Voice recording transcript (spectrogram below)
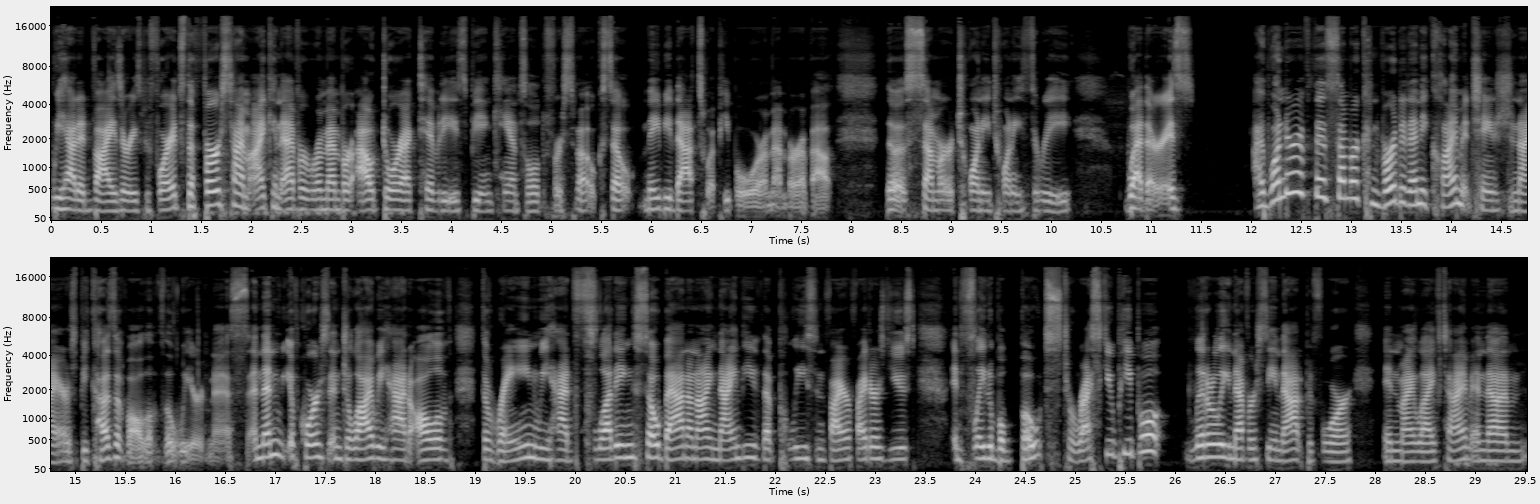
we had advisories before. It's the first time I can ever remember outdoor activities being canceled for smoke. So maybe that's what people will remember about the summer 2023 weather is I wonder if this summer converted any climate change deniers because of all of the weirdness. And then, of course, in July, we had all of the rain. We had flooding so bad on I 90 that police and firefighters used inflatable boats to rescue people. Literally never seen that before in my lifetime. And um,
